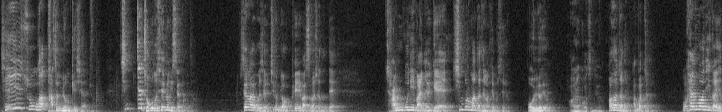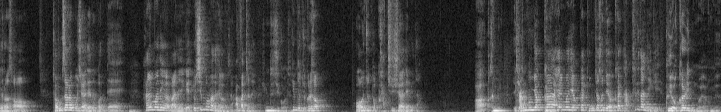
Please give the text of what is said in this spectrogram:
최소한 다섯 명 계셔야죠. 진짜 적어도 세 명 있어야 됩니다. 생각해 보세요. 지금 명패에 말씀하셨는데 장군이 만약에 심부름 한다 생각해 보세요. 어울려요? 안 할 것 같은데요? 안 하잖아요. 안 맞잖아요. 그 할머니가 예를 들어서 점사를 보셔야 되는 건데 할머니가 만약에 또 심부름 한다 생각해서 안 맞잖아요. 힘드실 것 같은데. 힘들죠. 그래서 어느 정도 갖추셔야 됩니다. 아 그럼 이게 장군 역할, 할머니 역할, 동자선녀 역할이 다 틀리다는 얘기예요. 그 역할이 뭔가요? 그러면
